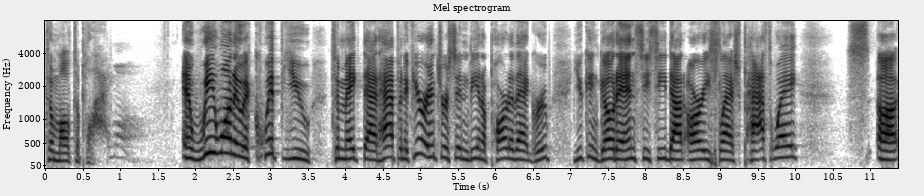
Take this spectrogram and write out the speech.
to multiply. And we want to equip you to make that happen. If you're interested in being a part of that group, you can go to ncc.re slash pathway. Uh,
